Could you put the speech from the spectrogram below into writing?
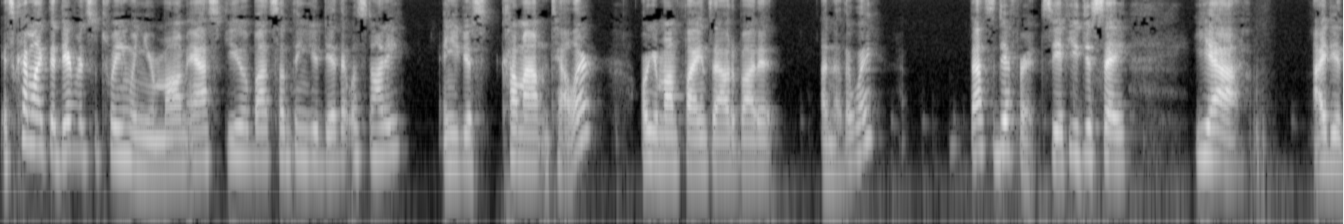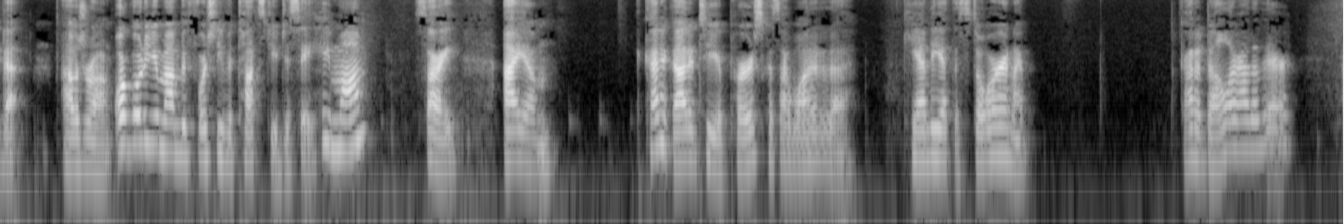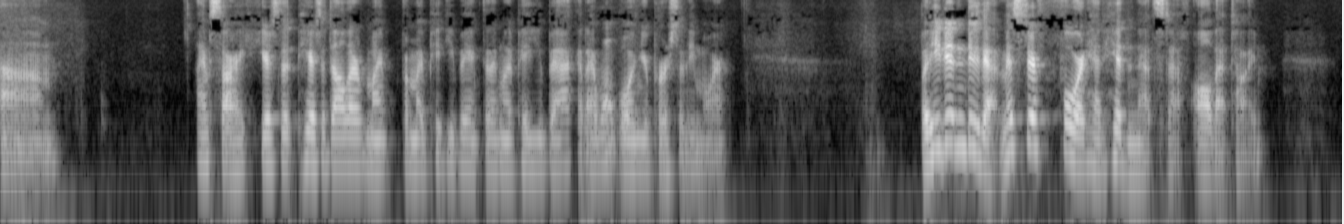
it's kind of like the difference between when your mom asks you about something you did that was naughty and you just come out and tell her, or your mom finds out about it another way. That's different. See, if you just say, yeah, I did that. I was wrong. Or go to your mom before she even talks to you. Just say, hey, mom, sorry. I um, I kind of got into your purse because I wanted a candy at the store and I got a dollar out of there. Um, I'm sorry. Here's the here's a dollar of my from my piggy bank that I'm going to pay you back, and I won't go in your purse anymore. But he didn't do that. Mr. Ford had hidden that stuff all that time.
